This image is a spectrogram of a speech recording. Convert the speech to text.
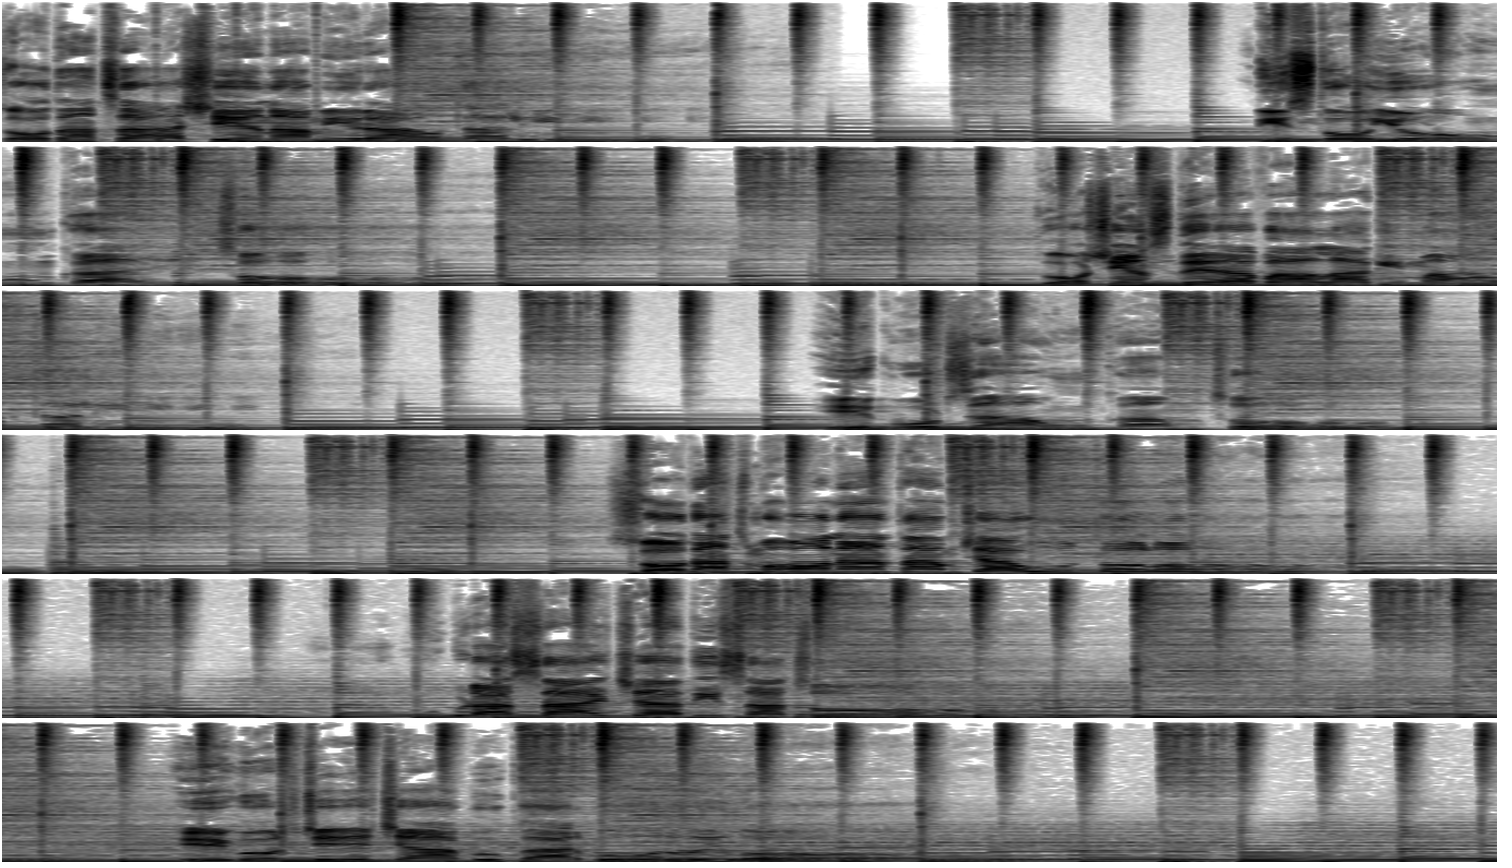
ცოდაც აშენა მირავთალი დისტოიონ кайцо დოშენს დევალაგი მაგდალი ეკვორდზა უნკამცო სოდაც მონანტამ ჩაუტოლო उघडा सायच्या दिसाचो एगोरचेच्या बुकार बोरोयलो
